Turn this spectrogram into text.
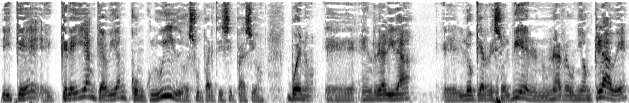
y que eh, creían que habían concluido su participación. Bueno, eh, en realidad eh, lo que resolvieron en una reunión clave,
